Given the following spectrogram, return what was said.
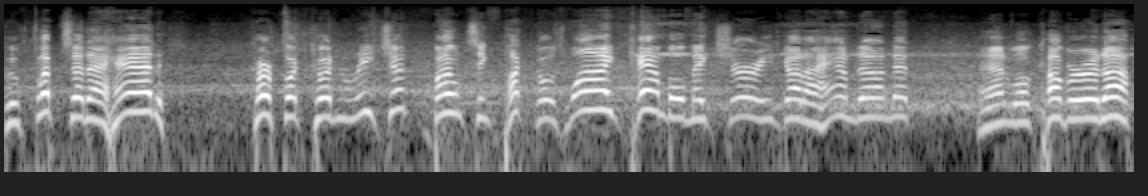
who flips it ahead. Kerfoot couldn't reach it. Bouncing puck goes wide. Campbell makes sure he's got a hand on it and will cover it up.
